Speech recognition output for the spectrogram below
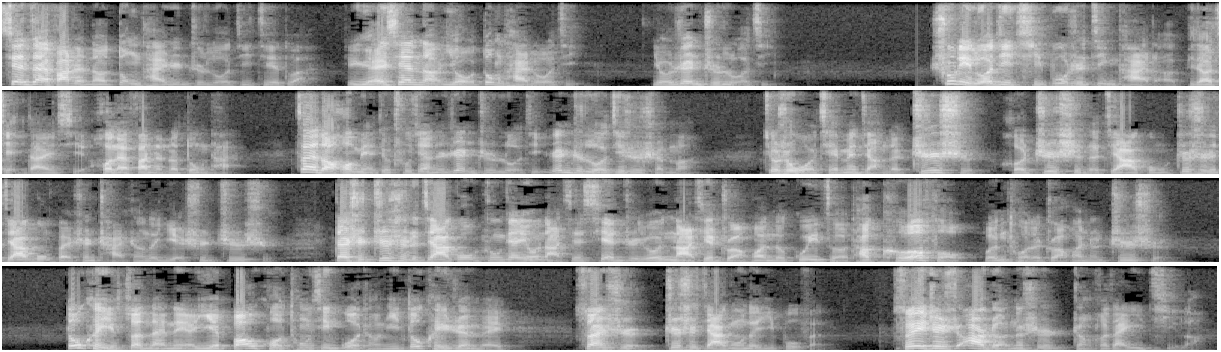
现在发展到动态认知逻辑阶段，原先呢有动态逻辑，有认知逻辑。梳理逻辑起步是静态的，比较简单一些，后来发展到动态，再到后面就出现了认知逻辑。认知逻辑是什么？就是我前面讲的知识和知识的加工，知识的加工本身产生的也是知识，但是知识的加工中间有哪些限制，有哪些转换的规则，它可否稳妥的转换成知识，都可以算在内，也包括通信过程，你都可以认为算是知识加工的一部分。所以这是二者呢是整合在一起了，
